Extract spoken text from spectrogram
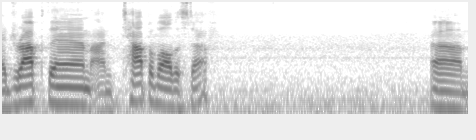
I drop them on top of all the stuff. Um,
